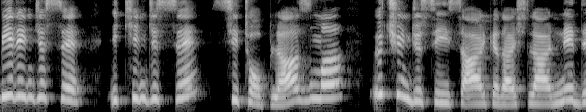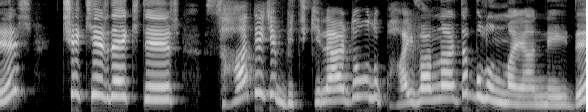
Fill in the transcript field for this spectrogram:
Birincisi, ikincisi sitoplazma. Üçüncüsü ise arkadaşlar nedir? Çekirdektir. Sadece bitkilerde olup hayvanlarda bulunmayan neydi?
